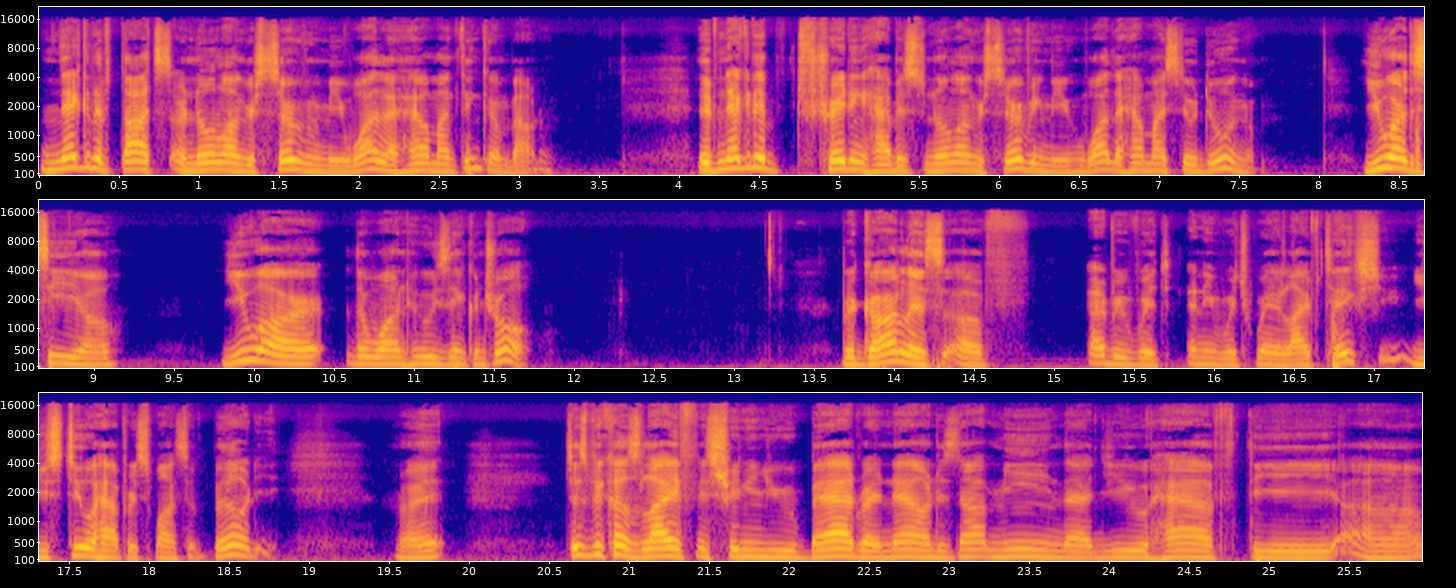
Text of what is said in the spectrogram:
negative thoughts are no longer serving me, why the hell am I thinking about them? If negative trading habits are no longer serving me, why the hell am I still doing them? You are the CEO. You are the one who's in control. Regardless of every which any which way life takes you, you still have responsibility right? Just because life is treating you bad right now does not mean that you have the uh,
